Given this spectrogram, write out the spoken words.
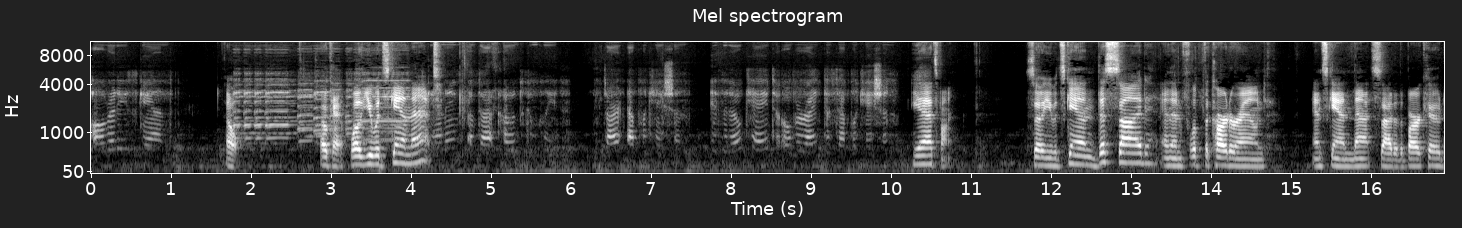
Already scanned. Oh. Okay, well, you would scan that. Scanning of dot codes complete. Start application. Is it okay to overwrite this application? Yeah, it's fine. So you would scan this side and then flip the card around and scan that side of the barcode.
